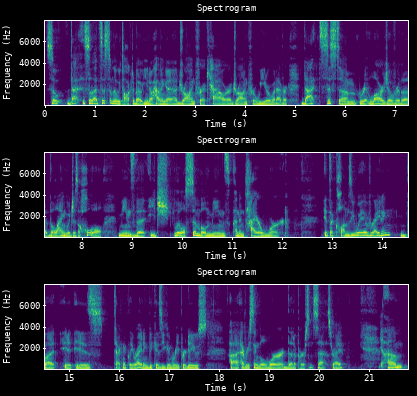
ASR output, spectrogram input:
so that so that system that we talked about you know having a, a drawing for a cow or a drawing for wheat or whatever that system writ large over the the language as a whole means that each little symbol means an entire word it's a clumsy way of writing but it is technically writing because you can reproduce uh, every single word that a person says right Yeah. um,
